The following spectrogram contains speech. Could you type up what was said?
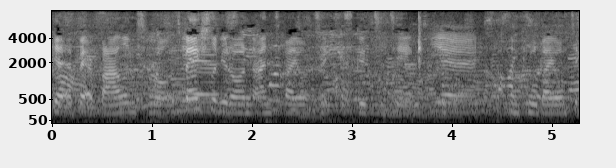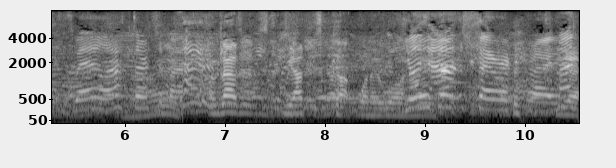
get a better balance for all. Especially if you're on antibiotics, it's good to take some probiotics as well after to balance. I'm glad that we had this gut 101. Yogurt sauerkraut. Yeah.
